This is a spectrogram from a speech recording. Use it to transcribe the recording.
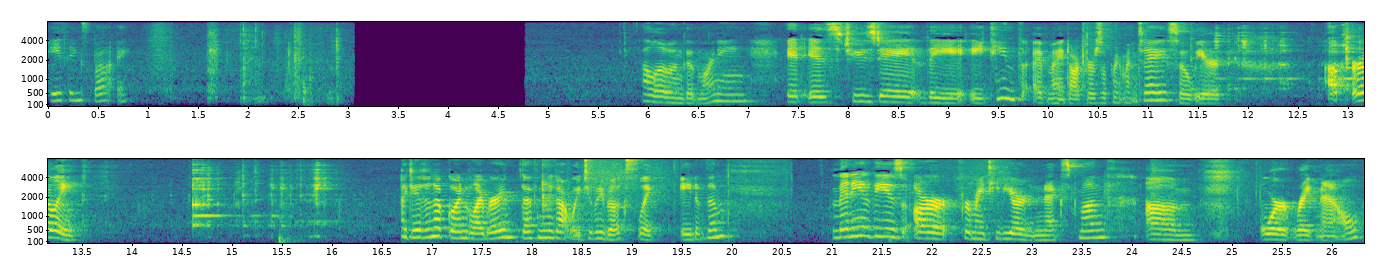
Okay, thanks, bye. Hello and good morning. It is Tuesday the 18th. I have my doctor's appointment today, so we're up early. I did end up going to the library. Definitely got way too many books, like eight of them. Many of these are for my TBR next month um, or right now.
